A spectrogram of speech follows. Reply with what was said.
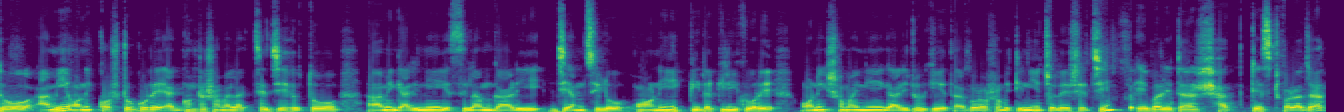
তো আমি অনেক কষ্ট করে এক ঘণ্টা সময় লাগছে, যেহেতু আমি গাড়ি নিয়ে গেছিলাম, গাড়ি জ্যাম ছিল, অনেক পিড়াপিড়ি করে অনেক সময় নিয়ে গাড়ি ঢুকিয়ে তারপর রসমালাইটি নিয়ে চলে এসেছি। এবার এটার স্বাদ টেস্ট করা যাক।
